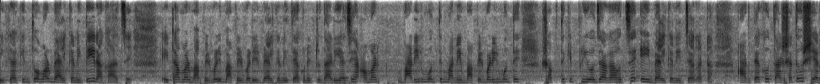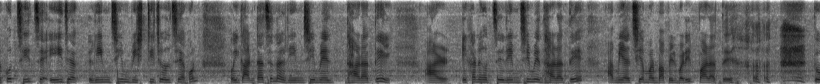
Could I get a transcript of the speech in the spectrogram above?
এইটা কিন্তু আমার ব্যালকানিতেই রাখা আছে। এটা আমার বাপের বাড়ি, বাপের বাড়ির ব্যালকানিতে এখন একটু দাঁড়িয়ে আছে। আমার বাড়ির মধ্যে মানে বাপের বাড়ির মধ্যে সবথেকে প্রিয় জায়গা হচ্ছে এই ব্যালকানির জায়গাটা। আর দেখো তার সাথেও শেয়ার করছি যে এই যে রিমঝিম বৃষ্টি চলছে এখন। ওই গানটা আছে না, রিমঝিমে ধারাতে? আর এখানে হচ্ছে, রিমঝিমে ধারাতে আমি আছি আমার বাপের বাড়ির পাড়াতে। তো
